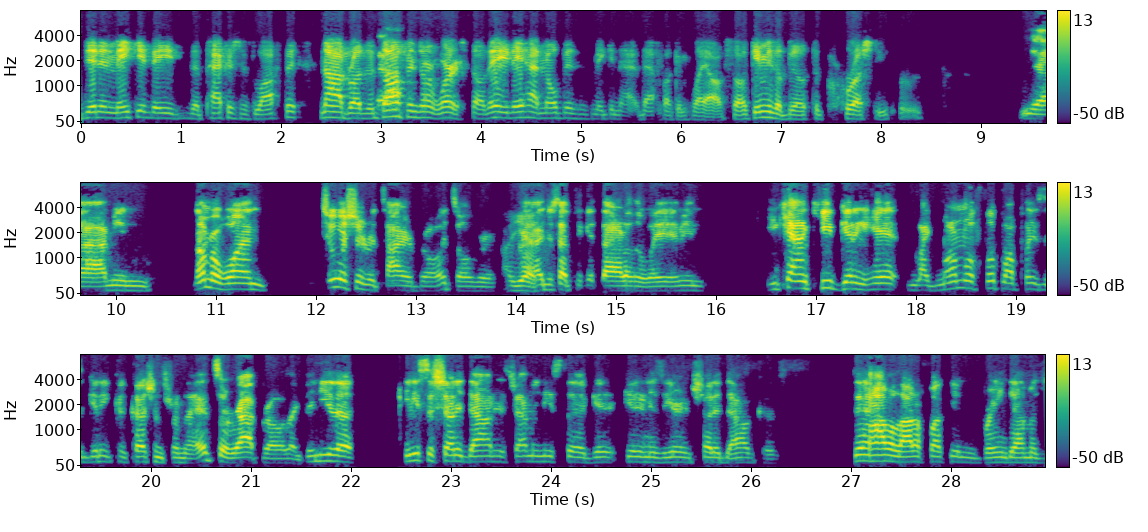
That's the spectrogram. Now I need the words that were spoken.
didn't make it. They the Packers just lost it. Nah, bro, the yeah. Dolphins aren't worse. So they they had no business making that that fucking playoff. So give me the Bills to crush these fools. Yeah, I mean, number one, Tua should retire, bro. It's over. Uh, yeah. I, I just have to get that out of the way. I mean, you can't keep getting hit like normal football players are getting concussions from that. It's a wrap, bro. Like they need a he needs to shut it down. His family needs to get get in his ear and shut it down because gonna have a lot of fucking brain damage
